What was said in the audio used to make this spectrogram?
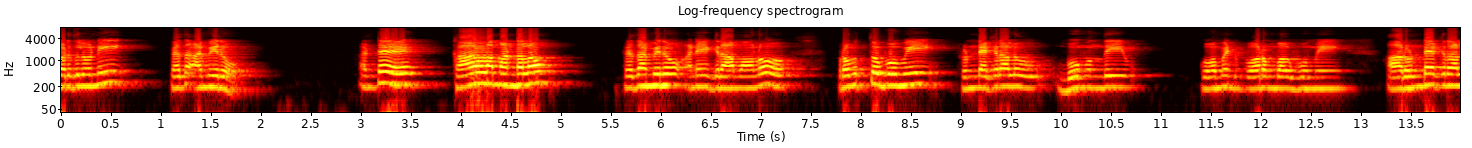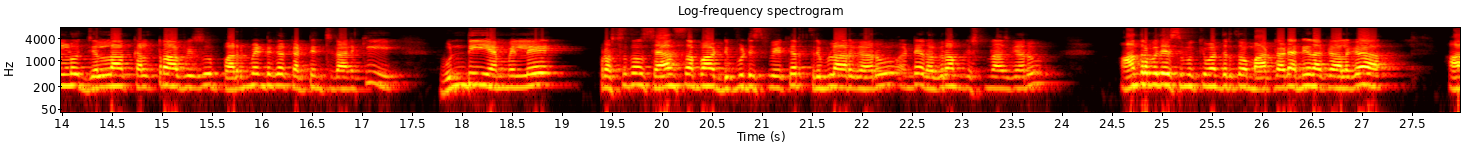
పరిధిలోని పెద అమీరం అంటే కాళ్ళ మండలం పెదమిరు అనే గ్రామంలో ప్రభుత్వ భూమి రెండు ఎకరాలు భూమి ఉంది. గవర్నమెంట్ పోరంబాగు భూమి. ఆ రెండు ఎకరాల్లో జిల్లా కలెక్టర్ ఆఫీసు పర్మనెంట్గా కట్టించడానికి ఉండి ఎమ్మెల్యే ప్రస్తుతం శాసనసభ డిప్యూటీ స్పీకర్ త్రిబుల్ ఆర్ గారు అంటే రఘురామ కృష్ణరాజు గారు ఆంధ్రప్రదేశ్ ముఖ్యమంత్రితో మాట్లాడి అన్ని రకాలుగా ఆ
